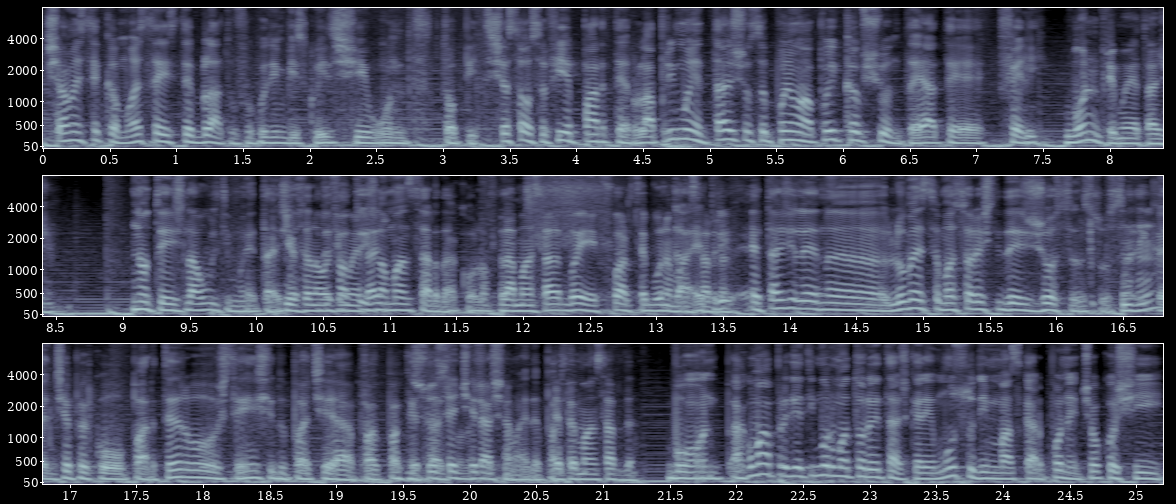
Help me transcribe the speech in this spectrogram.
Și amestecăm. Ăsta este blatul făcut din biscuiți și unt topit. Și asta o să fie parterul. La primul etaj o să punem apoi căpșuni tăiate felii. Bun primul etaj. Nu, tu ești la ultimul etaj. Eu sunt la de ultimul fapt, etaj? ești la mansardă acolo. La mansardă, băi, e foarte bună Da, e mansardă. pri- etajele în uh, lume se măsoară, știi, de jos în sus. Mhm. Adică începe cu parterul, știi, și după aceea pac, pac, Sus se etajul, cire și așa, mai de departe. pe mansardă. Bun, acum pregătim următorul etaj, care e musul din mascarpone, cioco și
